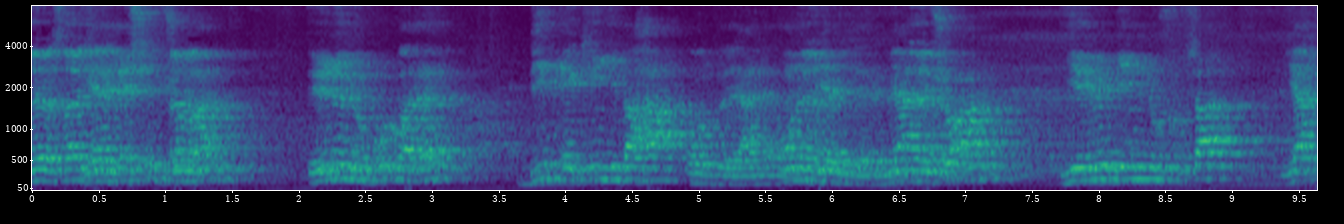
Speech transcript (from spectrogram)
Evet sayın Yerleşim şu Evet. an Ünlü Bulvarı bir ikinci daha oldu yani onu Evet. diyebilirim. Yani Evet. şu an 20 bin nüfusa ya-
